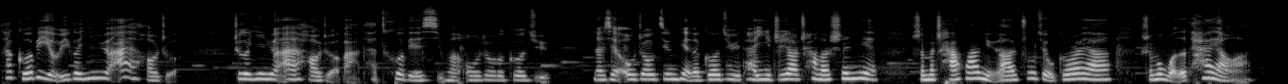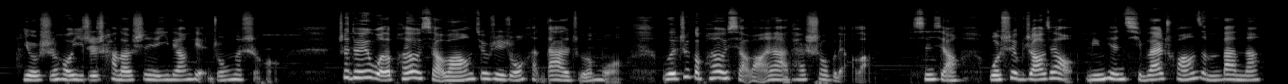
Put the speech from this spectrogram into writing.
他隔壁有一个音乐爱好者。这个音乐爱好者吧，他特别喜欢欧洲的歌剧，那些欧洲经典的歌剧，他一直要唱到深夜，什么茶花女啊、祝酒歌呀，什么我的太阳啊，有时候一直唱到深夜一两点钟的时候。这对于我的朋友小王就是一种很大的折磨。我的这个朋友小王呀，他受不了了，心想我睡不着觉，明天起不来床怎么办呢？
